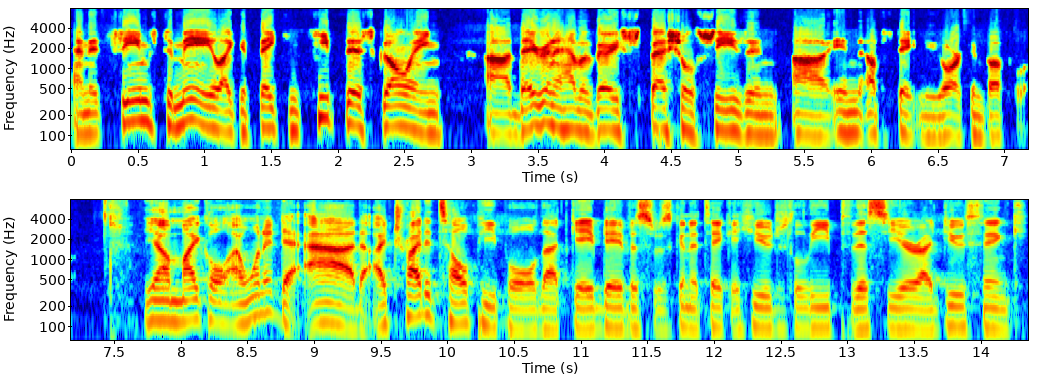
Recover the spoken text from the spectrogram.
And it seems to me like if they can keep this going, uh, they're going to have a very special season uh, in upstate New York in Buffalo. Yeah, Michael, I wanted to add I tried to tell people that Gabe Davis was going to take a huge leap this year. I do think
